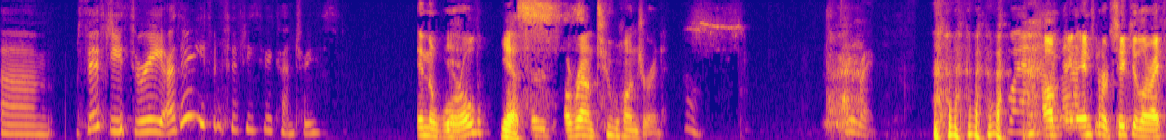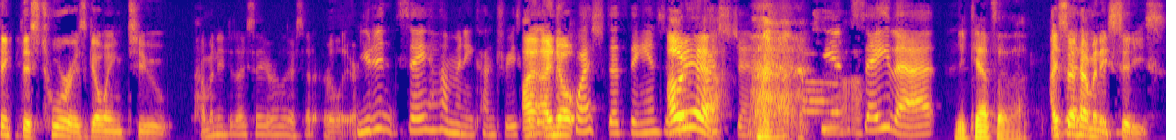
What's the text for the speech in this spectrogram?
Um, fifty three. Are there even fifty three countries? In the world, there's Yes. around two hundred. You're right. That's why I'm Um, and in particular, I think this tour is going to. How many did I say earlier? I said it earlier. You didn't say how many countries. I- I know. Question, that's the answer. Oh, to yeah. question. You can't say that. you can't say that. I said how many cities.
